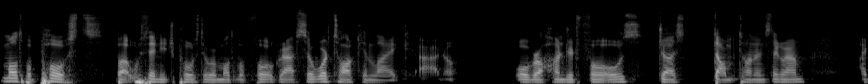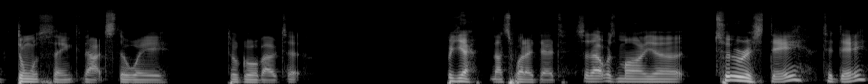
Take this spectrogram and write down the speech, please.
multiple posts, but within each post there were multiple photographs. So we're talking like I don't know over a hundred photos just dumped on Instagram. I don't think that's the way to go about it. But yeah, that's what I did. So that was my uh, tourist day today.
